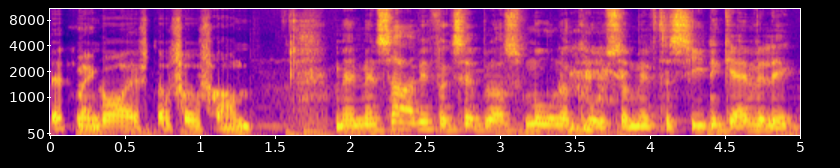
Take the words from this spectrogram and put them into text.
at man går efter at få for ham. Men, men så har vi for eksempel også Monaco, som efter sine gerne vil lægge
